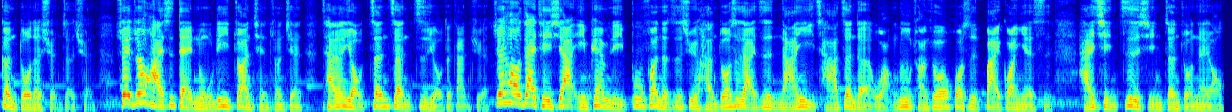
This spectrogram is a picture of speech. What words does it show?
更多的选择权，所以最后还是得努力赚钱存钱，才能有真正自由的感觉。最后再提一下，影片里部分的资讯很多是来自难以查证的网络传说或是拜官野史，还请自行斟酌内容。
